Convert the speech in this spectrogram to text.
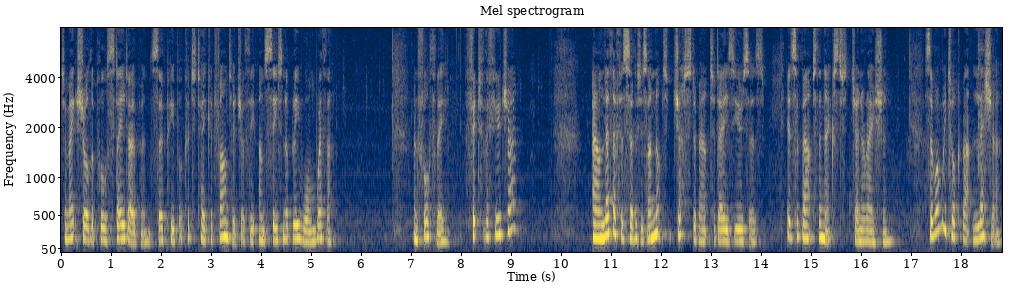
to make sure the pool stayed open so people could take advantage of the unseasonably warm weather. And fourthly, fit for the future? Our leather facilities are not just about today's users. It's about the next generation. So when we talk about leisure,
